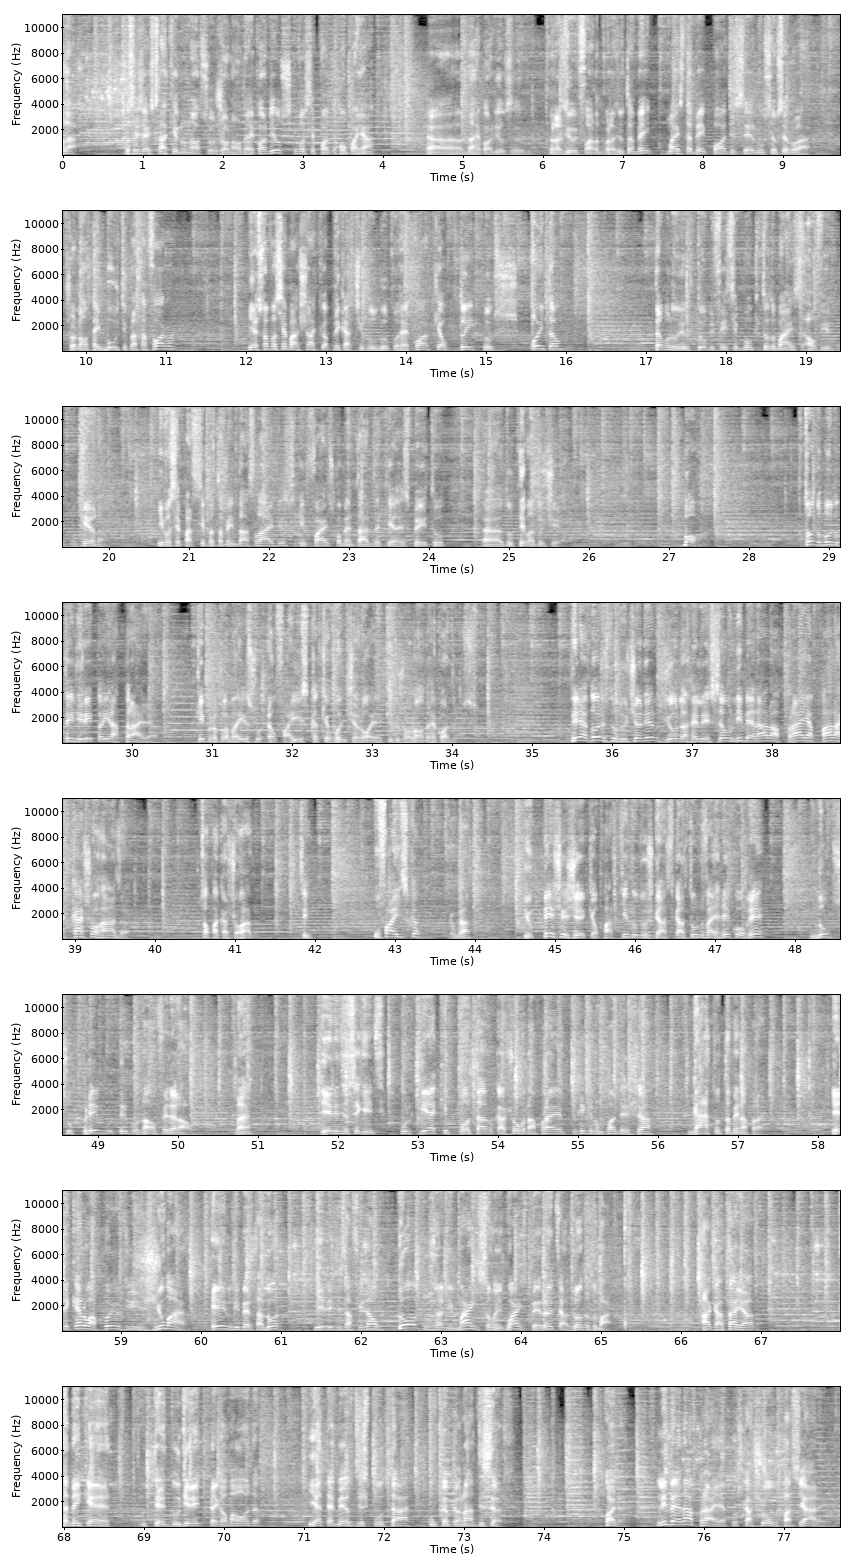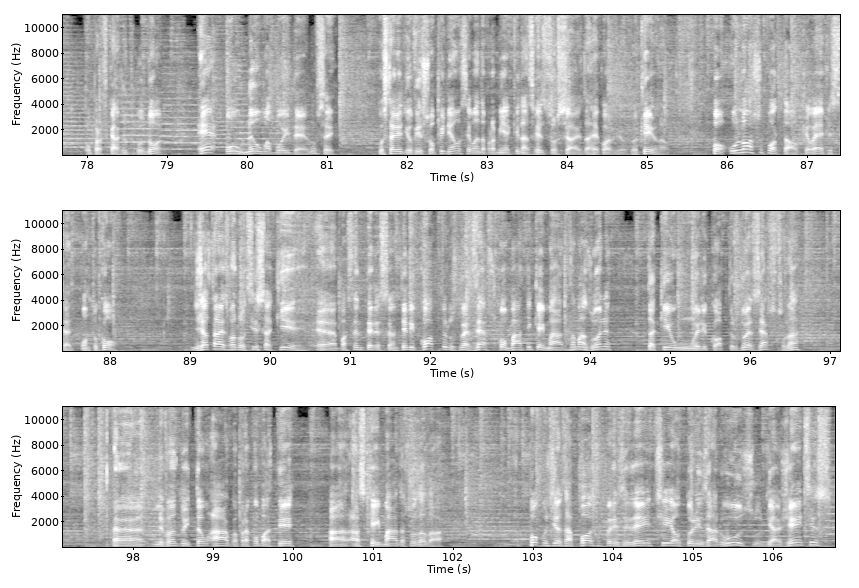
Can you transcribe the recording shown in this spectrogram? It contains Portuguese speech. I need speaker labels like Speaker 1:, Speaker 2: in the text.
Speaker 1: Olá, você já está aqui no nosso Jornal da Record News, que você pode acompanhar uh, da Record News Brasil e fora do Brasil também, mas também pode ser no seu celular. O jornal está em multiplataforma e é só você baixar aqui o aplicativo do Grupo Record, que é o Play Plus. Ou então, estamos no YouTube, Facebook e tudo mais ao vivo, ok ou não? E você participa também das lives e faz comentários aqui a respeito uh, do tema do dia. Bom, todo mundo tem direito a ir à praia. Quem proclama isso é o Faísca, que é o anti-herói aqui do Jornal da Record News. Vereadores do Rio de Janeiro, de olho na reeleição, liberaram a praia para a cachorrada. Só para a cachorrada? Sim. O Faísca, que é um gato, e o PGG, que é o Partido dos Gatos Gatunos, vai recorrer no Supremo Tribunal Federal. Né? E ele diz o seguinte: por que é que botaram o cachorro na praia? Por que, que não pode deixar gato também na praia? Ele quer o apoio de Gilmar, ele libertador, e ele diz: afinal, todos os animais são iguais perante as ondas do mar. A gataiada também quer ter o direito de pegar uma onda e até mesmo disputar um campeonato de surf. Olha, liberar a praia para os cachorros passearem ou para ficar junto com os donos é ou não uma boa ideia? Não sei. Gostaria de ouvir sua opinião, você manda para mim aqui nas redes sociais da Record News, ok ou não? Bom, o nosso portal, que é o r7.com, já traz uma notícia aqui é, bastante interessante. Helicópteros do Exército combatem queimadas na Amazônia. Está aqui um helicóptero do Exército, né? É, levando então água para combater a, as queimadas todas lá. Poucos dias após o presidente autorizar o uso de agentes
